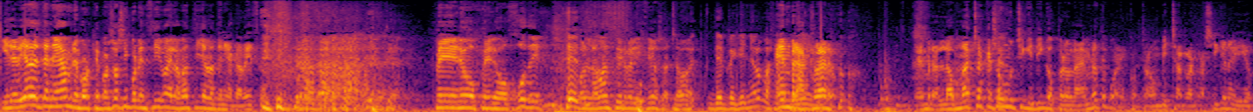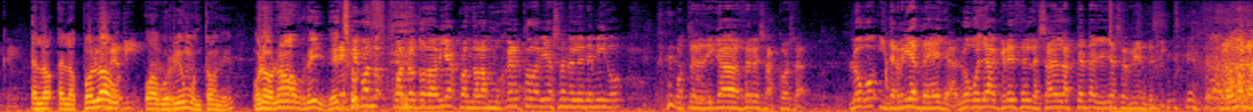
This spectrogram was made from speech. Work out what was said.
Y debía de tener hambre porque pasó así por encima y la mantis ya no tenía cabeza. Pero, pero, joder, con la mantis religiosa, chaval. De pequeño lo pasé. Hembras, claro. Hembras. Los machos que son muy chiquiticos, pero las hembras te pueden encontrar un bicharraco así que no hay Dios que... En, lo- en los pueblos abu- ti. os aburrí un montón, ¿eh? O no, no aburrí, de Es hecho. que cuando, cuando todavía, cuando las mujeres todavía son el enemigo, pues te dedicas a hacer esas cosas. Luego, y te ríes de ellas. Luego ya crecen, le salen las tetas y ellas se ríen de ti. Pero bueno,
